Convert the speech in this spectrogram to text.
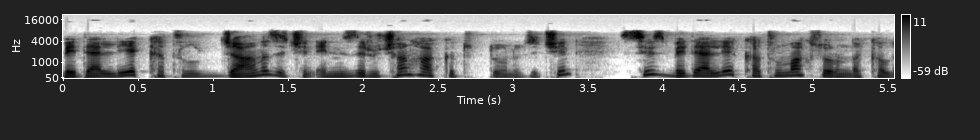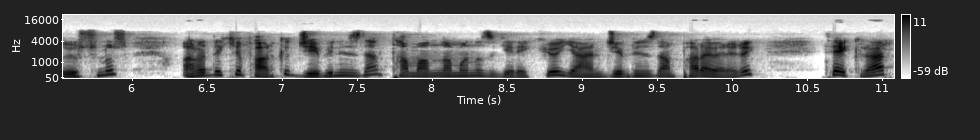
bedelliye katılacağınız için, elinizde rüçhan hakkı tuttuğunuz için siz bedelliye katılmak zorunda kalıyorsunuz. Aradaki farkı cebinizden tamamlamanız gerekiyor. Yani cebinizden para vererek tekrar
